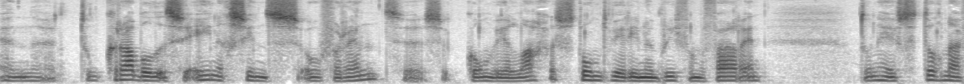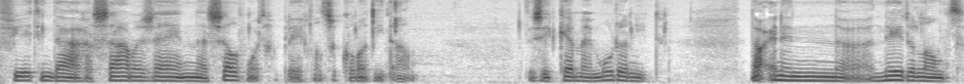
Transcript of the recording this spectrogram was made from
En eh, toen krabbelde ze enigszins overeind. Eh, ze kon weer lachen, stond weer in een brief van mijn vader. En toen heeft ze toch na 14 dagen samen zijn eh, zelfmoord gepleegd, want ze kon het niet aan. Dus ik ken mijn moeder niet. Nou, en in Nederland,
